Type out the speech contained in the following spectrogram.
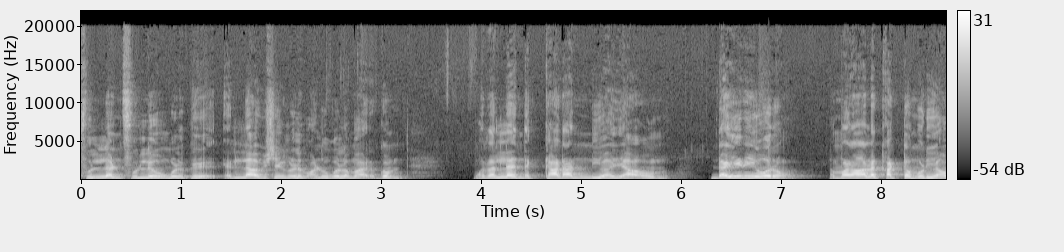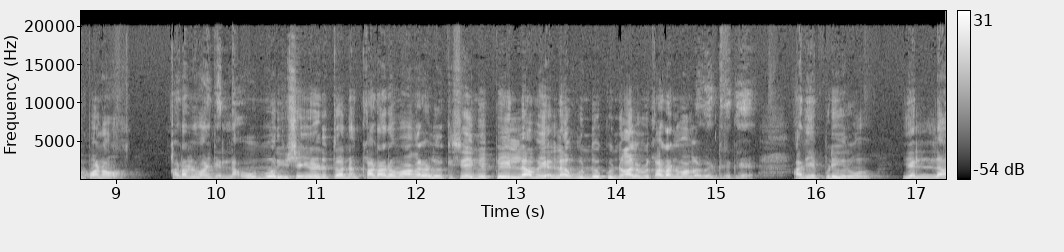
ஃபுல் அண்ட் ஃபுல்லு உங்களுக்கு எல்லா விஷயங்களும் அனுகூலமாக இருக்கும். முதல்ல இந்த கடன் நியாயாகும் தைரியம் வரும். நம்மளால் கட்ட முடியும் பணம் கடன் வாங்கிடலாம். ஒவ்வொரு விஷயம் எடுத்தோன்னா கடனை வாங்குற அளவுக்கு சேமிப்பே இல்லாமல் எல்லாம் ஒன்றுக்கு நாலு கடன் வாங்க வேண்டியிருக்கு. அது எப்படி வரும்? எல்லா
